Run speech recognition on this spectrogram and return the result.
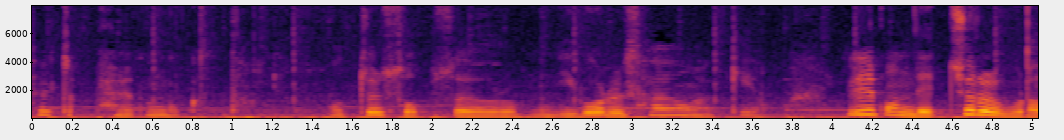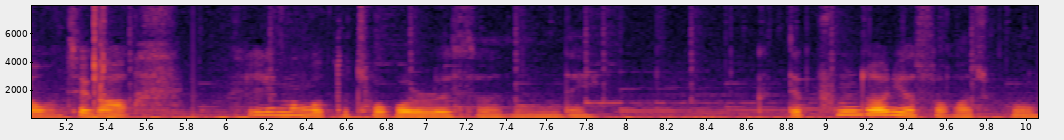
살짝 밝은 것 같아. 어쩔 수 없어요, 여러분. 이거를 사용할게요. 1번 내추럴 브라운. 제가 슬림한 것도 저걸로 했어야 되는데 그때 품절이었어가지고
